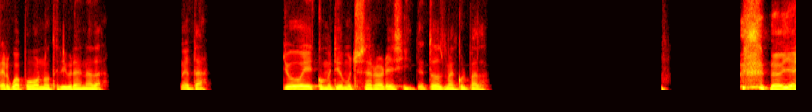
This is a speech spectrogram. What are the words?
Ser guapo no te libra de nada. Neta. Yo he cometido muchos errores y de todos me han culpado. No, ya.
